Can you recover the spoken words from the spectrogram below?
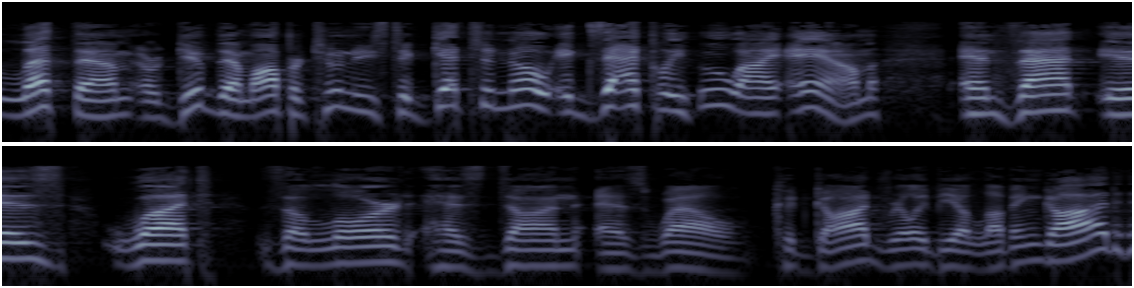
let them or give them opportunities to get to know exactly who I am. And that is what the Lord has done as well. Could God really be a loving God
